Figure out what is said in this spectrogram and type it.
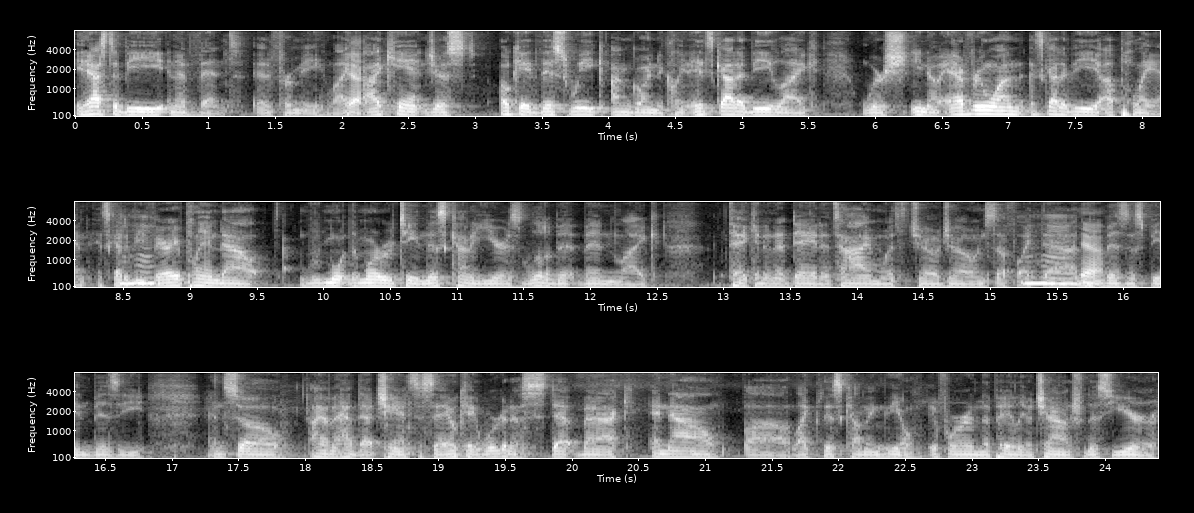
it has to be an event uh, for me. Like Yeah. I can't just okay this week I'm going to clean. It's got to be like we're sh- you know everyone. It's got to be a plan. It's got to be very planned out. More, the more routine. This kind of year has a little bit been like taking it a day at a time with JoJo and stuff like that. Yeah. The business being busy. And so I haven't had that chance to say, okay, we're going to step back. And now, uh, like this coming, you know, if we're in the Paleo Challenge for this year,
